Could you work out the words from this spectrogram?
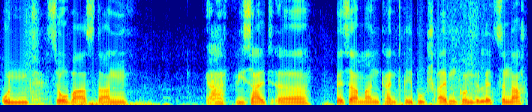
Und so war es dann, ja, wie es halt äh, besser man kein Drehbuch schreiben konnte. Letzte Nacht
